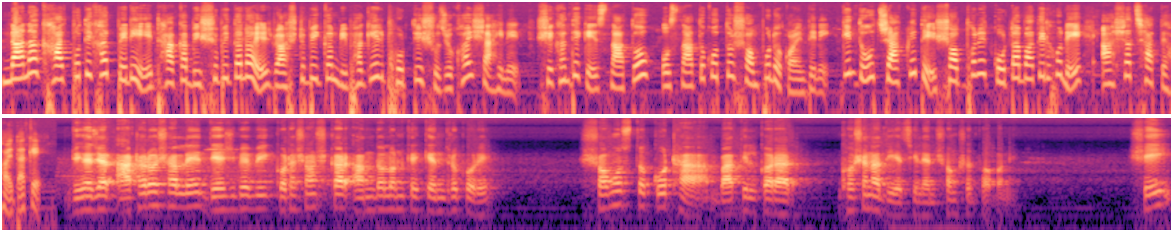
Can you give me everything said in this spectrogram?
নানা ঘাত প্রতিঘাত পেরিয়ে ঢাকা বিশ্ববিদ্যালয়ের রাষ্ট্রবিজ্ঞান বিভাগের ভর্তির সুযোগ হয় শাহিনের। সেখান থেকে স্নাতক ও স্নাতকোত্তর সম্পূর্ণ করেন তিনি। কিন্তু চাকরিতে সব ধরনের কোটা বাতিল হলে আশা ছাড়তে হয় তাকে। দুই হাজার আঠারো সালে দেশব্যাপী কোটা সংস্কার আন্দোলনকে কেন্দ্র করে সমস্ত কোঠা বাতিল করার ঘোষণা দিয়েছিলেন সংসদ ভবনে। সেই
